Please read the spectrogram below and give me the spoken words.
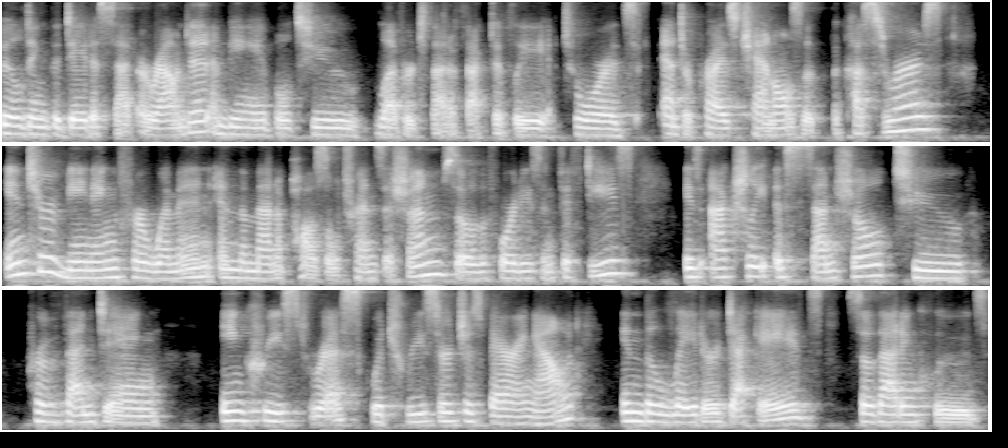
building the data set around it, and being able to leverage that effectively towards enterprise channels with the customers. Intervening for women in the menopausal transition, so the 40s and 50s, is actually essential to preventing increased risk, which research is bearing out in the later decades. So that includes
